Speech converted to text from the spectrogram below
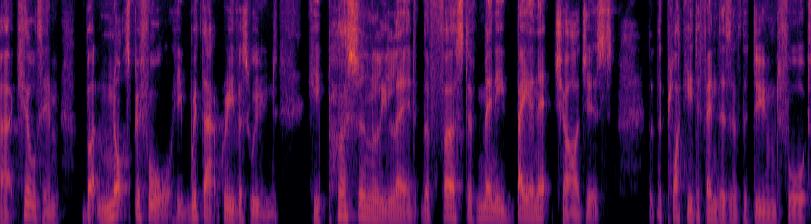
uh, killed him, but not before he, with that grievous wound, he personally led the first of many bayonet charges that the plucky defenders of the doomed fort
